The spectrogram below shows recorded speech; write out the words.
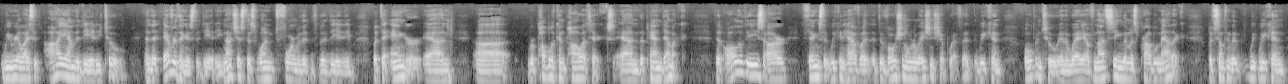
we realize that I am the deity too, and that everything is the deity, not just this one form of the, the deity, but the anger and uh, Republican politics and the pandemic. That all of these are things that we can have a, a devotional relationship with, that we can open to in a way of not seeing them as problematic, but something that we, we can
